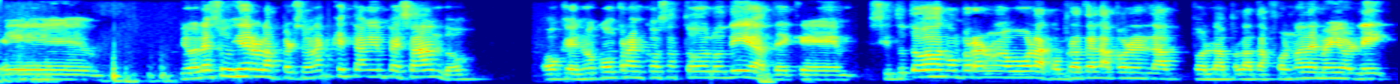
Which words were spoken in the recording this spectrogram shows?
eh, yo le sugiero a las personas que están empezando o que no compran cosas todos los días, de que si tú te vas a comprar una bola, cómpratela por la, por la plataforma de Major League,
